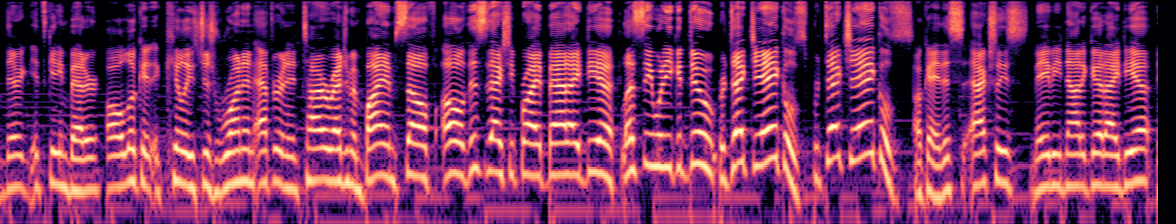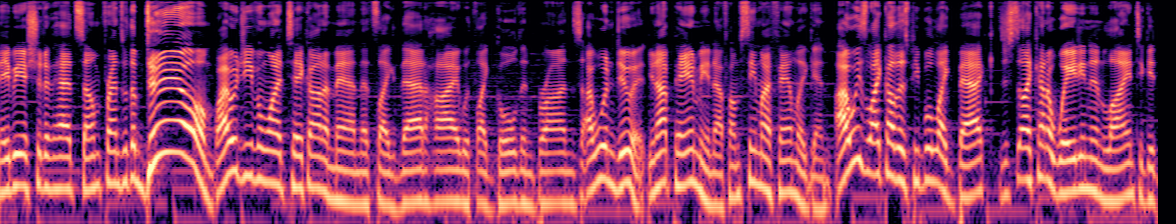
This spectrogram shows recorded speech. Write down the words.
there. It's getting better. Oh, look at Achilles just running after an entire regiment by himself. Oh, this is actually probably a bad idea. Let's see what he can do. Protect your ankles. Protect your ankles. Okay, this actually is maybe not a good idea. Maybe I should have had some friends with him. Damn! Why would you even want to take on a man that's like that high with like gold and bronze? I wouldn't do it. You're not paying me enough. I'm seeing my family again. I always like how there's people like back, just like kind of waiting in line to get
